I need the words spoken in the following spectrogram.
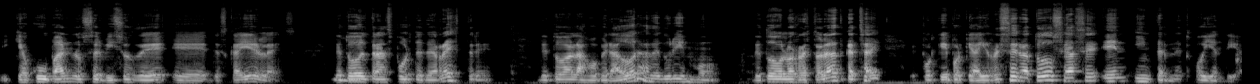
y que ocupan los servicios de, eh, Sky Airlines, de todo el transporte terrestre, de todas las operadoras de turismo, de todos los restaurantes, ¿cachai? ¿Por qué? Porque hay reserva, todo se hace en Internet hoy en día.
